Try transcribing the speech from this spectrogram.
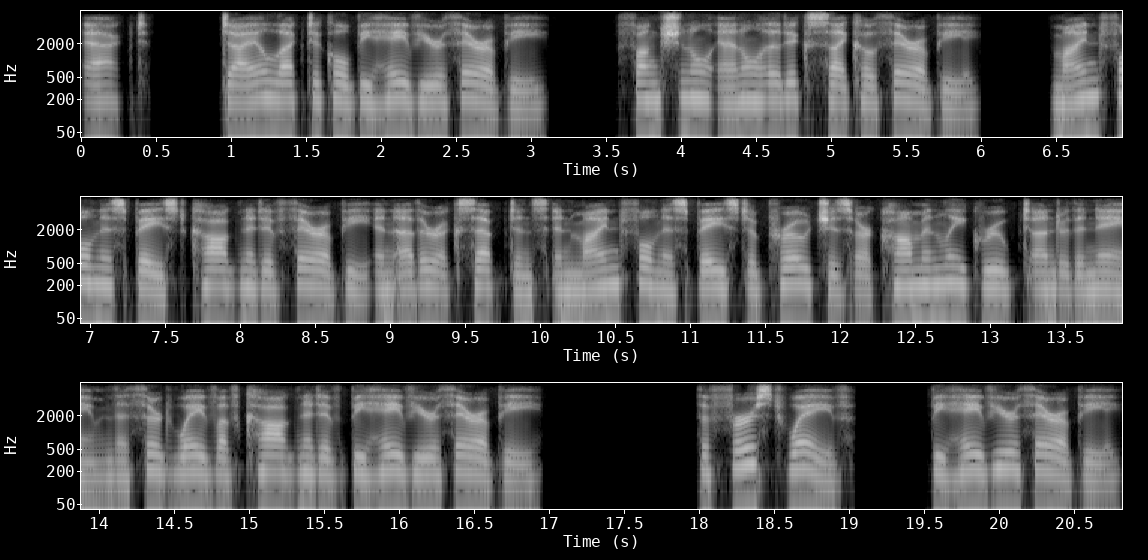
ACT, Dialectical Behavior Therapy, Functional Analytic Psychotherapy, Mindfulness-based cognitive therapy and other acceptance and mindfulness-based approaches are commonly grouped under the name the third wave of cognitive behavior therapy. The first wave, behavior therapy,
